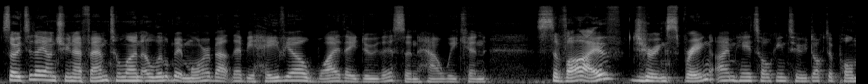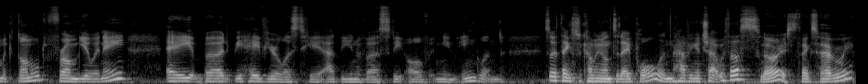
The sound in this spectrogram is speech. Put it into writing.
So, today on Tune FM, to learn a little bit more about their behaviour, why they do this, and how we can survive during spring, I'm here talking to Dr. Paul McDonald from UNE, a bird behaviouralist here at the University of New England. So, thanks for coming on today, Paul, and having a chat with us. Worries. Thanks for having me.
